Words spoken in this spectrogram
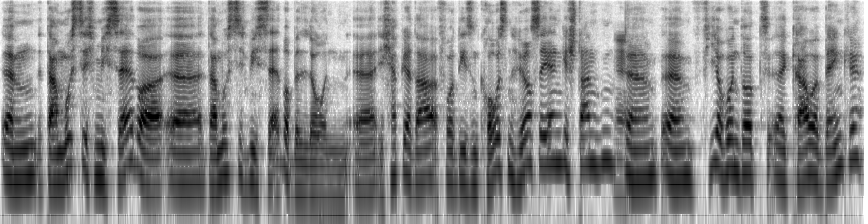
Ähm, da musste ich mich selber, äh, da musste ich mich selber belohnen. Äh, ich habe ja da vor diesen großen Hörsälen gestanden, Ja. äh, äh, 400 äh, graue Bänke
